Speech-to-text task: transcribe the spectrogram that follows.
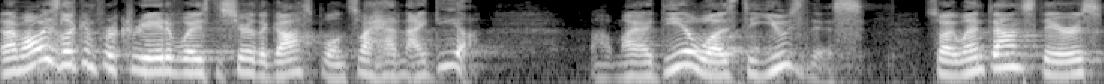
and I'm always looking for creative ways to share the gospel, and so I had an idea. Uh, my idea was to use this. So I went downstairs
